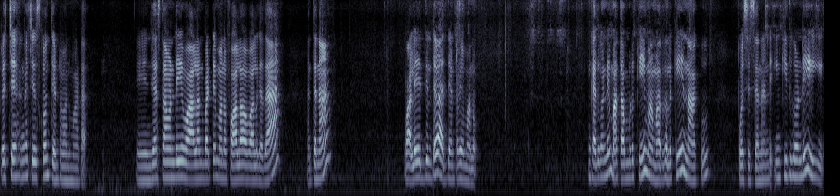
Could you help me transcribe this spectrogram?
ప్రత్యేకంగా చేసుకొని తింటాం అనమాట ఏం చేస్తామండి? వాళ్ళని బట్టి మనం ఫాలో అవ్వాలి కదా. అంతేనా? వాళ్ళు ఏది తింటే అది తింటమే మనం. ఇంకా అదిగోండి మా తమ్ముడికి మా మరదలకి నాకు పోసేసానండి. ఇంక ఇదిగోండి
